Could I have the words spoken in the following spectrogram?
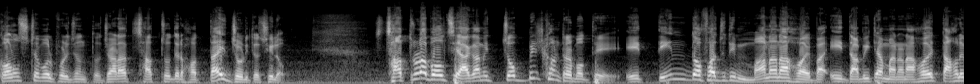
কনস্টেবল পর্যন্ত যারা ছাত্রদের হত্যায় জড়িত ছিল। ছাত্ররা বলছে, আগামী চব্বিশ ঘণ্টার মধ্যে এই তিন দফা যদি মানা না হয় বা এই দাবিটা মানা না হয়, তাহলে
